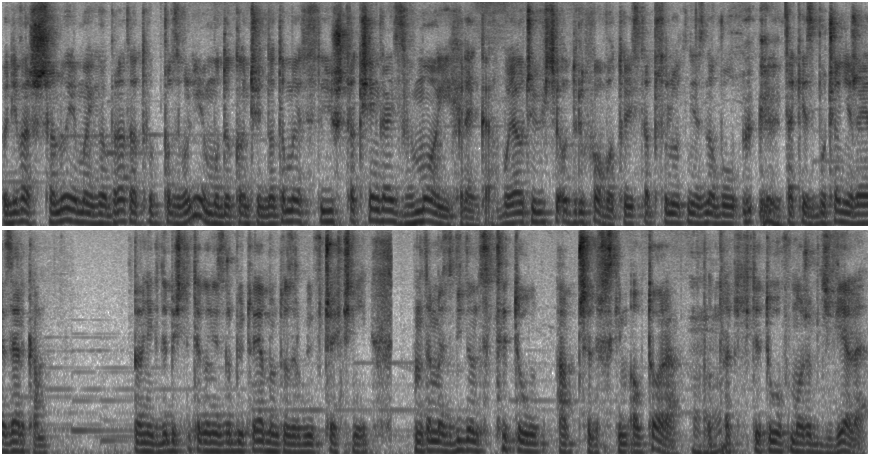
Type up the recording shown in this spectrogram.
Ponieważ szanuję mojego brata, to pozwoliłem mu dokończyć, natomiast już ta księga jest w moich rękach, bo ja oczywiście odruchowo, to jest absolutnie znowu takie zboczenie, że ja zerkam. Pewnie gdybyś ty tego nie zrobił, to ja bym to zrobił wcześniej. Natomiast widząc tytuł, a przede wszystkim autora, bo takich tytułów może być wiele.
